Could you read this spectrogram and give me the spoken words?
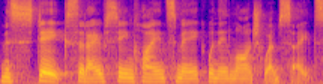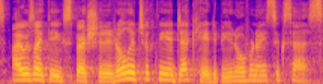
mistakes that I have seen clients make when they launch websites. I always like the expression, it only took me a decade to be an overnight success.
